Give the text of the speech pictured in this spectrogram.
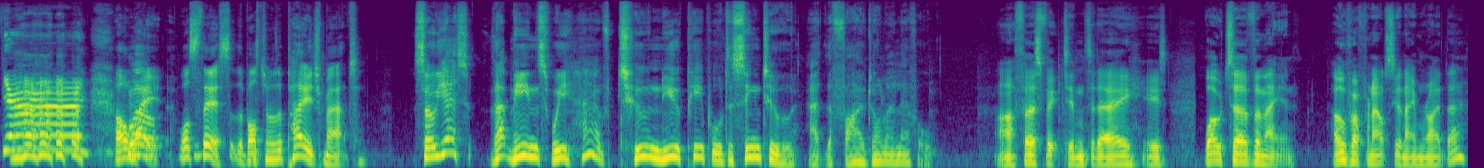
Yay! Oh, Well- wait, what's this at the bottom of the page, Matt? So, yes, that means we have two new people to sing to at the $5 level. Our first victim today is Wouter Vermeyen. I hope I pronounced your name right there.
